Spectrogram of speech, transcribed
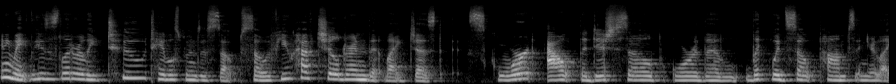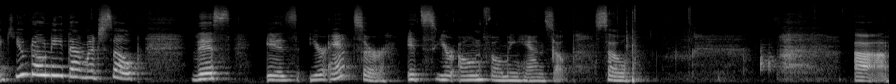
Anyway, it uses literally two tablespoons of soap. So if you have children that like just squirt out the dish soap or the liquid soap pumps and you're like, you don't need that much soap, this is your answer. It's your own foaming hand soap. So uh,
